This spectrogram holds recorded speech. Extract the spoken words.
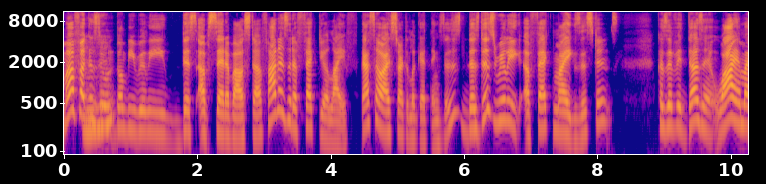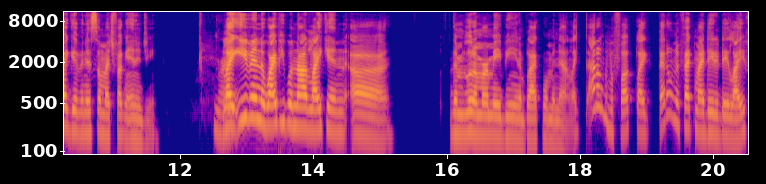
Motherfuckers don't, don't be really this upset about stuff. How does it affect your life? That's how I start to look at things. Does this, does this really affect my existence? Because if it doesn't, why am I giving it so much fucking energy? Like even the white people not liking uh the Little Mermaid being a black woman now. Like I don't give a fuck. Like that don't affect my day to day life.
